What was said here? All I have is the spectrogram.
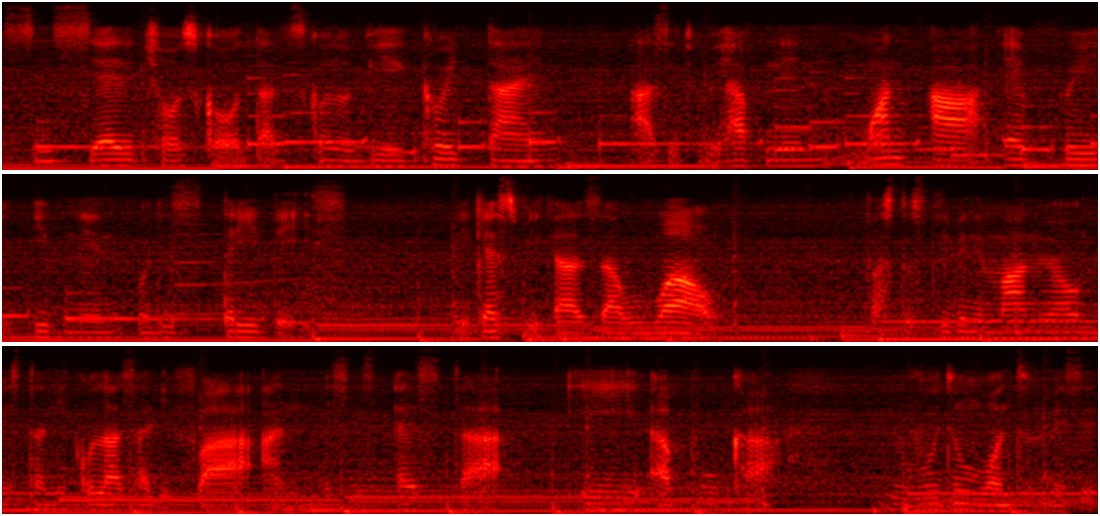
sincerely trust God that it's going to be a great time as it will be happening one hour every evening for these three days. The guest speakers are wow. Pastor Stephen Emmanuel, Mr. Nicholas Alifa, and Mrs. Esther A. Abuka. You wouldn't want to miss it.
